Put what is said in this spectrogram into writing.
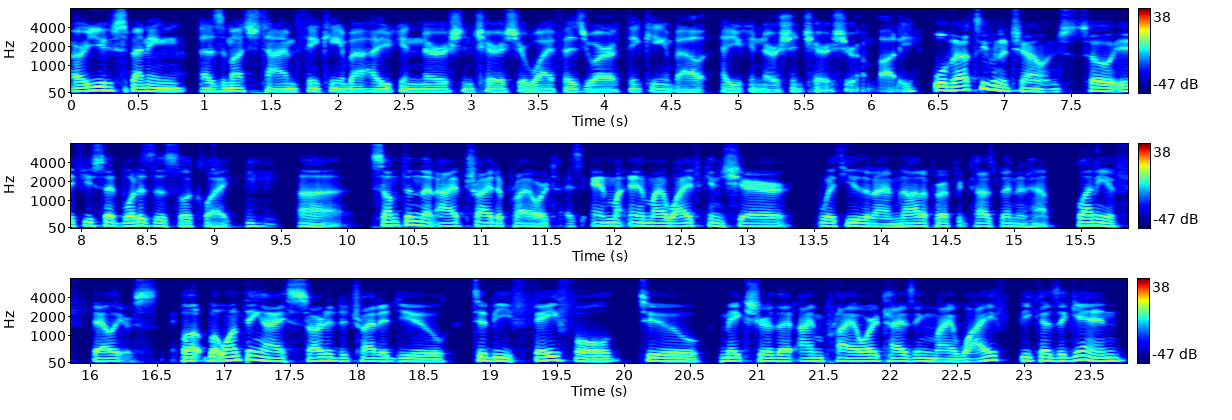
are you spending as much time thinking about how you can nourish and cherish your wife as you are thinking about how you can nourish and cherish your own body? Well, that's even a challenge. So if you said, "What does this look like?" Mhm. Uh, something that I've tried to prioritize, and my and my wife can share with you that I'm not a perfect husband and have plenty of failures. But but one thing I started to try to do to be faithful to make sure that I'm prioritizing my wife, because again,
